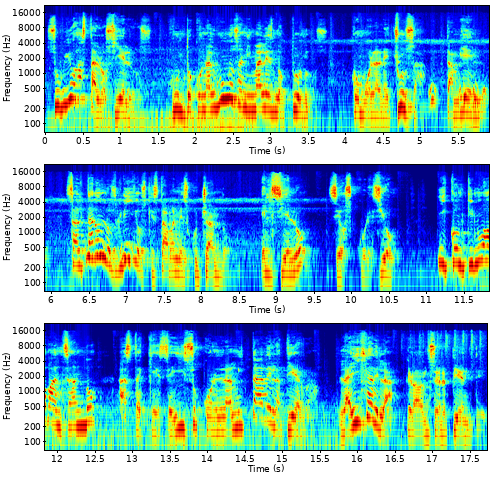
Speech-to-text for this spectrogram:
subió hasta los cielos, junto con algunos animales nocturnos, como la lechuza. También saltaron los grillos que estaban escuchando. El cielo se oscureció y continuó avanzando hasta que se hizo con la mitad de la tierra. La hija de la gran serpiente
